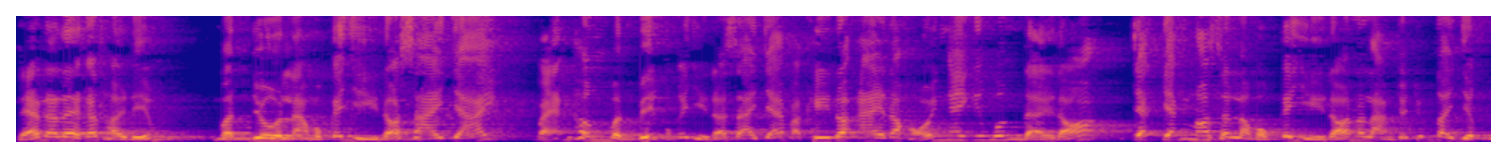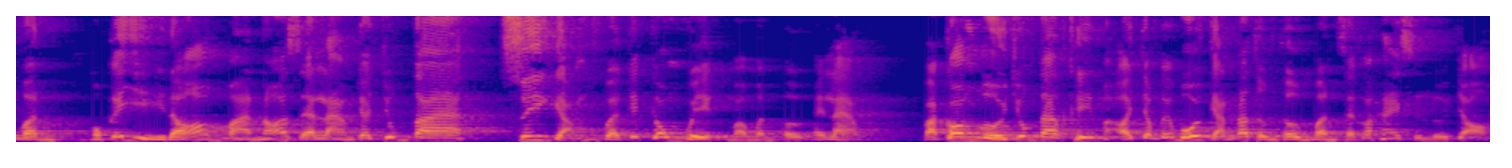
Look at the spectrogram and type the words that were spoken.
Lẽ ra đây cái thời điểm mình vừa làm một cái gì đó sai trái, bản thân mình biết một cái gì đó sai trái, và khi đó ai đó hỏi ngay cái vấn đề đó, chắc chắn nó sẽ là một cái gì đó nó làm cho chúng ta giật mình, một cái gì đó mà nó sẽ làm cho chúng ta suy gẫm về cái công việc mà mình thường hay làm. Và con người chúng ta khi mà ở trong cái bối cảnh đó, thường thường mình sẽ có hai sự lựa chọn.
